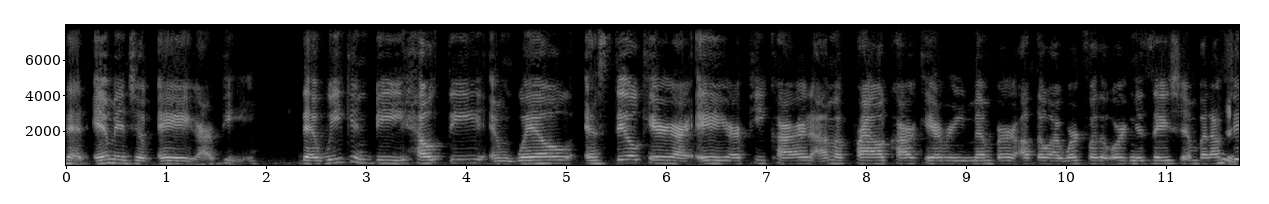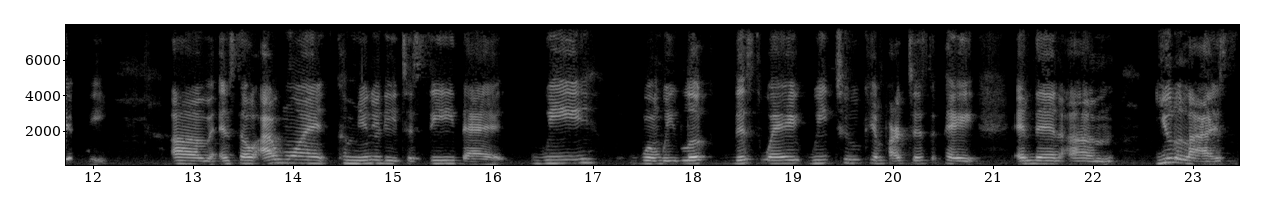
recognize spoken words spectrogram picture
that image of aarp that we can be healthy and well and still carry our aarp card i'm a proud card carrying member although i work for the organization but i'm yeah. 50 um, and so i want community to see that we when we look this way we too can participate and then um, utilize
